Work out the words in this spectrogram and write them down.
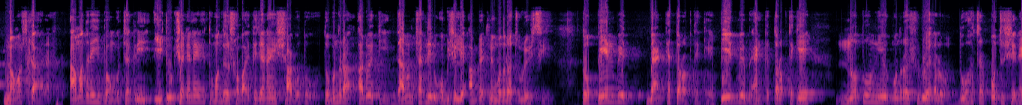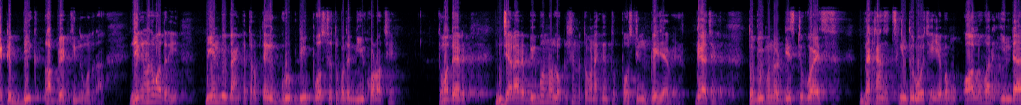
নমস্কার, আমাদের এই বঙ্গচাকরি ইউটিউব চ্যানেলে তোমাদের সবাইকে জানাই স্বাগত। তো বন্ধুরা, আরও একটি দারুণ চাকরির অফিসিয়ালি আপডেট নিয়ে বন্ধুরা চলে এসেছি। তো পিএনবি ব্যাংকের তরফ থেকে পিএনবি ব্যাংকের তরফ থেকে নতুন নিয়োগ বন্ধুরা শুরু হয়ে গেল দু হাজার পঁচিশের একটি বিগ আপডেট কিন্তু বন্ধুরা। যেখানে তোমাদের পিএনবি ব্যাংকের তরফ থেকে গ্রুপ ডি পোস্টে তোমাদের নিয়োগ করা আছে। তোমাদের জেলার বিভিন্ন লোকেশনে তোমরা কিন্তু পোস্টিং পেয়ে যাবে। ঠিক আছে? তো বিভিন্ন ডিস্ট্রিক্ট ওয়াইজ ভ্যাকান্সিস কিন্তু রয়েছে এবং অল ওভার ইন্ডিয়া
